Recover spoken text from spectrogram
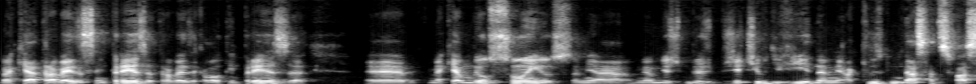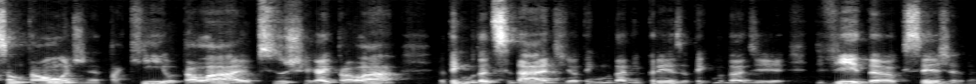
é que é através dessa empresa, através daquela outra empresa, é, como é que é, meus sonhos, a minha, meu, meu objetivo de vida, minha, aquilo que me dá satisfação está onde? Né? Está aqui ou está lá? Eu preciso chegar e para lá? Eu tenho que mudar de cidade? Eu tenho que mudar de empresa? Eu tenho que mudar de, de vida? O que seja? Né?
